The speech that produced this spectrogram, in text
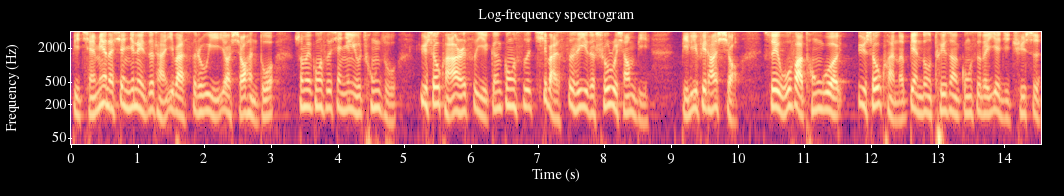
比前面的现金类资产一百四十五亿要小很多，说明公司现金流充足。预收款二十四亿，跟公司七百四十亿的收入相比，比例非常小，所以无法通过预收款的变动推算公司的业绩趋势。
